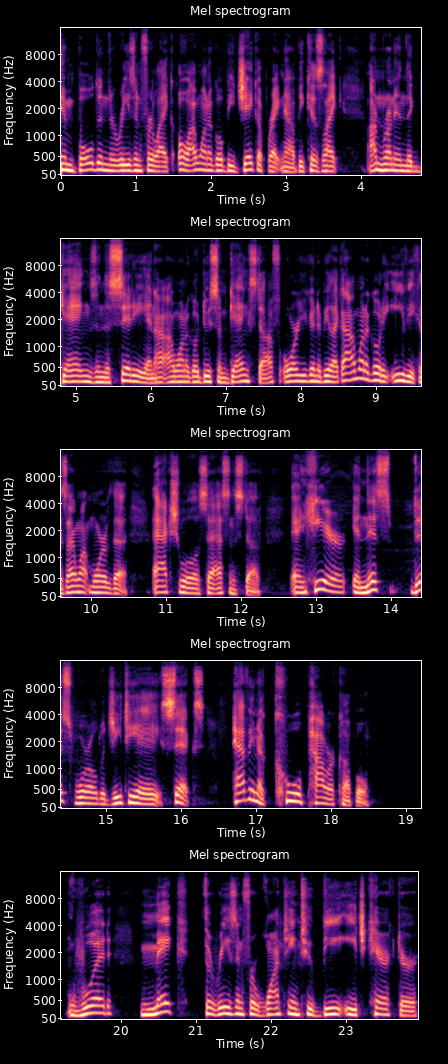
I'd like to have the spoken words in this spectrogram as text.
embolden the reason for like oh i want to go be jacob right now because like i'm running the gangs in the city and i, I want to go do some gang stuff. Or you're going to be like i want to go to evie because i want more of the actual assassin stuff. And here in this this world with gta 6 having a cool power couple would make the reason for wanting to be each character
